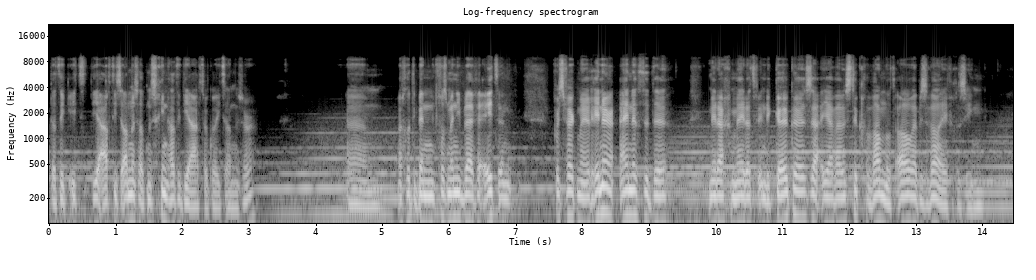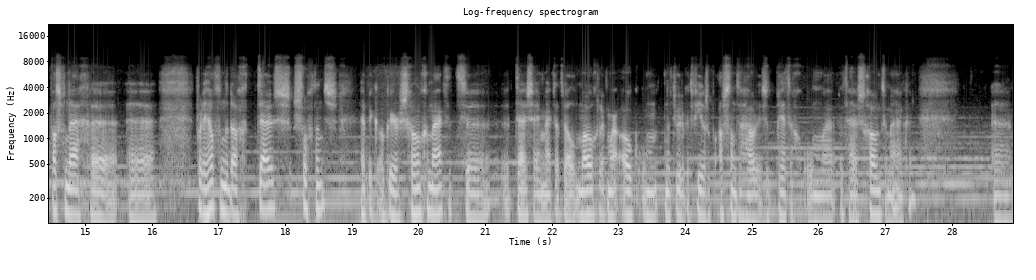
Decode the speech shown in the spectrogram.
Dat ik iets, die avond iets anders had. Misschien had ik die avond ook wel iets anders hoor. Ehm, maar goed, ik ben volgens mij niet blijven eten. En voor zover ik me herinner, eindigde de middag ermee dat we in de keuken... Ja, we hebben een stuk gewandeld. Oh, we hebben ze wel even gezien. Ik was vandaag eh, eh, voor de helft van de dag thuis, s ochtends. Heb ik ook weer schoongemaakt. Het, eh, het thuis zijn maakt dat wel mogelijk. Maar ook om natuurlijk het virus op afstand te houden, is het prettig om het huis schoon te maken. Ehm,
